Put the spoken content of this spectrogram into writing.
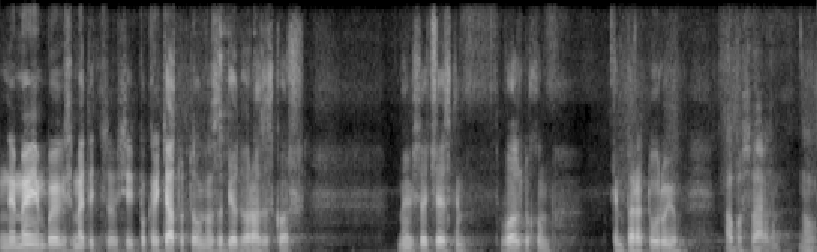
не миємо, бо як зметиться всі покриття, то, то воно заб'є два рази скорше. Ми все чистимо воздухом, температурою або сверлем. Ну,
